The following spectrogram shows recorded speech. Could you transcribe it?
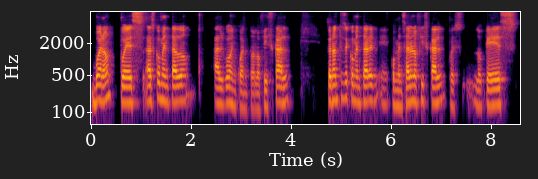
Bueno, pues has comentado algo en cuanto a lo fiscal, pero antes de comentar en- eh, comenzar en lo fiscal, pues lo que es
